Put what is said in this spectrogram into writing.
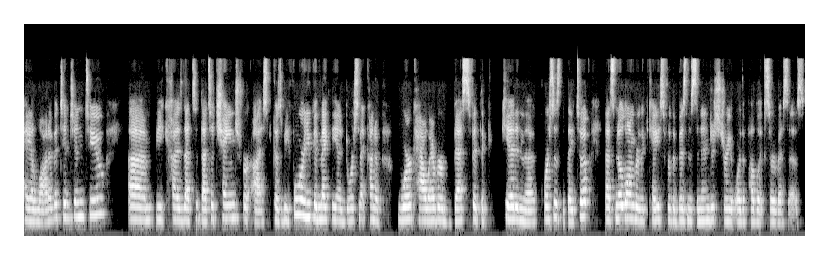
pay a lot of attention to um, because that's that's a change for us because before you could make the endorsement kind of work however best fit the kid in the courses that they took that's no longer the case for the business and industry or the public services.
